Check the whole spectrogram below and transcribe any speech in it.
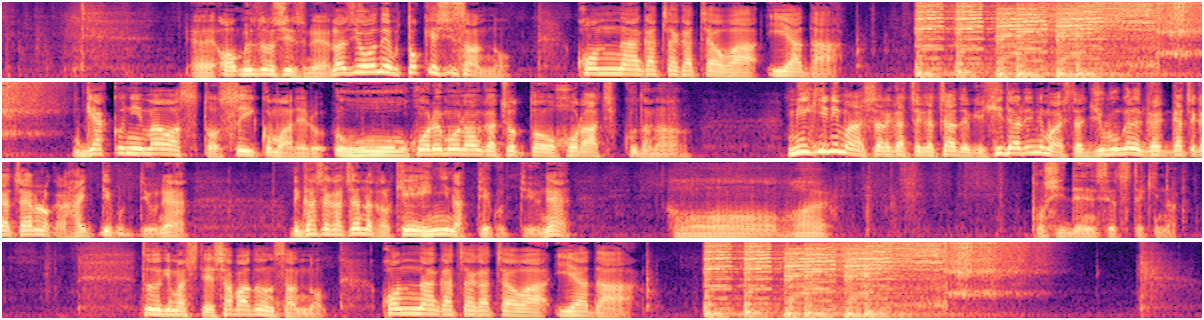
えー、あ、珍しいですね。ラジオネーム、とけしさんの、こんなガチャガチャは嫌だ。逆に回すと吸い込まれる。おおこれもなんかちょっとホラーチックだな。右に回したらガチャガチャだけど、左に回したら自分がガチャガチャの中に入っていくっていうね。で、ガチャガチャの中の景品になっていくっていうね。はい。都市伝説的な。続きまして、シャバドゥンさんの、こんなガチャガチャは嫌だ。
